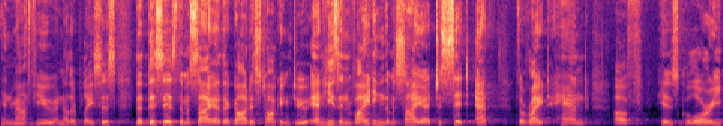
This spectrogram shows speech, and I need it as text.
in Matthew and other places, that this is the Messiah that God is talking to, and he's inviting the Messiah to sit at the right hand of his glory.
